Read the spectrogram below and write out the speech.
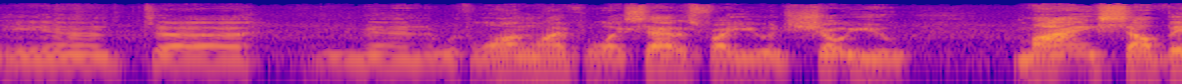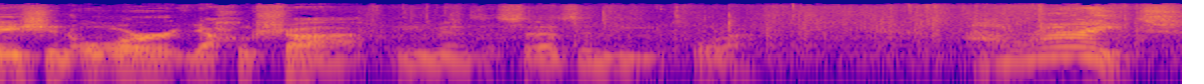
And, uh, amen. With long life will I satisfy you and show you my salvation, or Yahusha. Amen, as it says in the Torah. All right.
